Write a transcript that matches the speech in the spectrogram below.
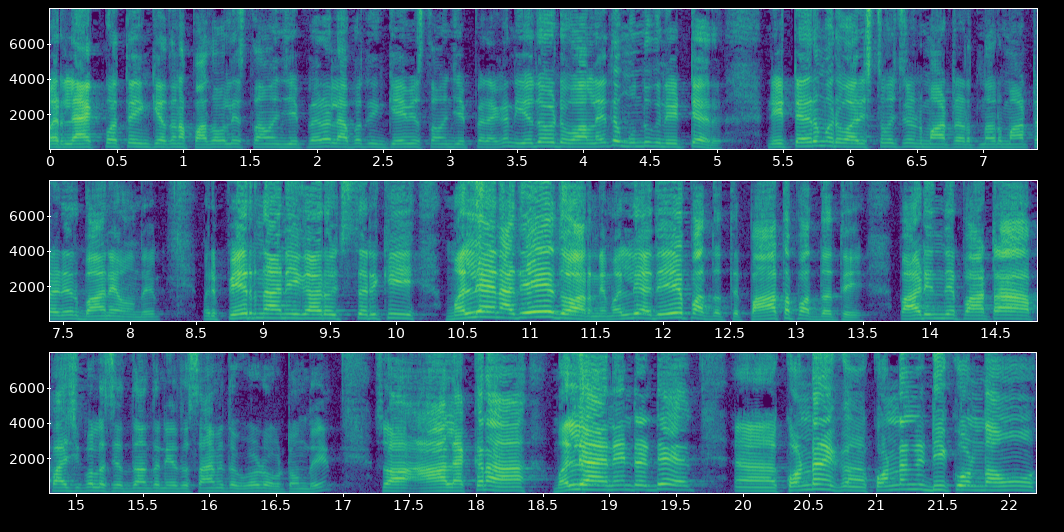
మరి లేకపోతే ఇంకేదైనా పదవులు ఇస్తామని చెప్పారో? లేకపోతే ఇంకేమి ఇస్తామని చెప్పారో? కానీ ఏదో ఒకటి వాళ్ళని అయితే ముందుకు నెట్టారు. నెట్టారు మరి వారు ఇష్టం వచ్చినట్టు మాట్లాడుతున్నారు. మాట్లాడారు బాగానే ఉంది. మరి పేరు నాని గారు వచ్చేసరికి మళ్ళీ ఆయన అదే ధోరణి మళ్ళీ అదే పద్ధతి పాత పద్ధతి. పాడిందే పాట పాచిపల్ల సిద్ధాంతం ఏదో సామెత కూడా ఒకటి ఉంది. సో ఆ- లెక్కన మళ్ళీ ఆయన ఏంటంటే కొండని కొండని ఢీకొందాము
